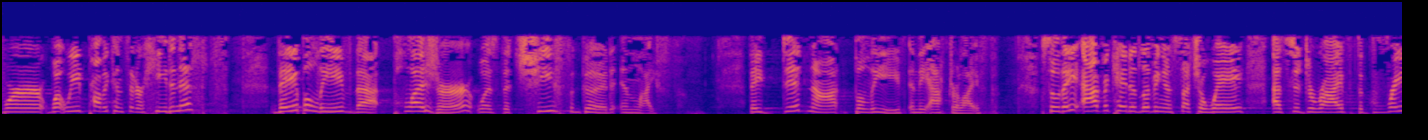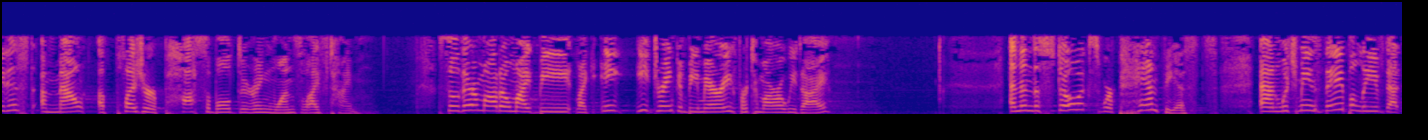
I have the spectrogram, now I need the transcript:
were what we'd probably consider hedonists. They believed that pleasure was the chief good in life. They did not believe in the afterlife. So they advocated living in such a way as to derive the greatest amount of pleasure possible during one's lifetime. So their motto might be like, eat, eat, drink, and be merry, for tomorrow we die. And then the Stoics were pantheists, and which means they believe that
